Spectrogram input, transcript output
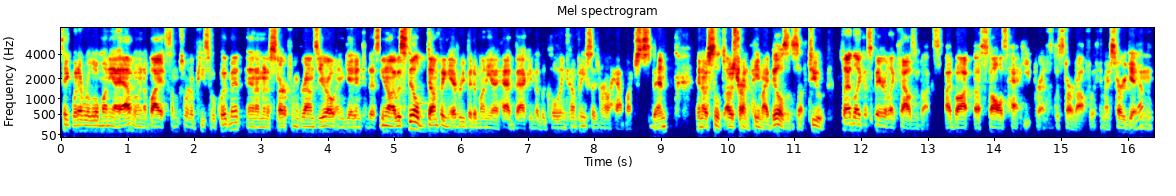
take whatever little money I have. I'm going to buy some sort of piece of equipment and I'm going to start from ground zero and get into this. You know, I was still dumping every bit of money I had back into the clothing company. So I didn't really have much to spend. And I was still, I was trying to pay my bills and stuff too. So I had like a spare like thousand bucks. I bought a Stahl's hat heat press to start off with. And I started getting yep.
